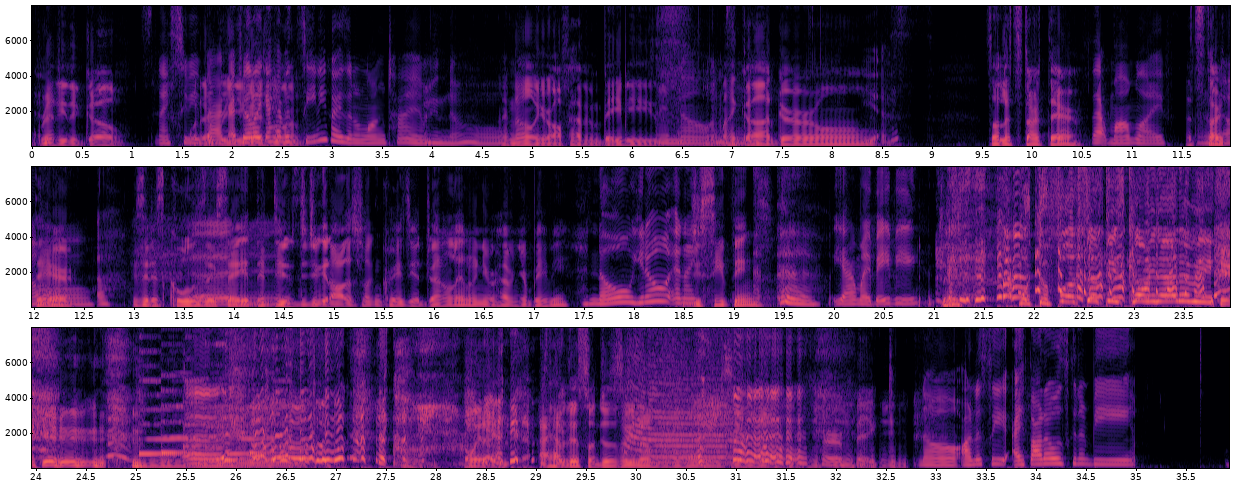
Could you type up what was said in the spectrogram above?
ready to go. It's nice to be Whatever back. I you feel like I guys haven't want. seen you guys in a long time. I know. I know you're off having babies. I know, Oh my honestly. god, girl. Yes. So let's start there. That mom life. Let's start there. know. Is it as cool as they say? Did you did you get all this fucking crazy adrenaline when you were having your baby? No, you know, and I Did you see things? yeah, my baby. what the fuck? Something's coming out of me. Uh, oh wait, I, I have this one just so you know. Just so you know. Perfect. No, honestly, I thought it was gonna be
